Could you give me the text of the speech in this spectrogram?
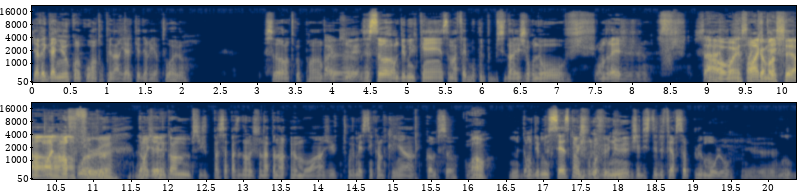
j'avais gagné un concours entrepreneurial qui est derrière toi, là. Ça, entreprendre. Euh, c'est ça, en 2015, ça m'a fait beaucoup de publicité dans les journaux. Je- On dirait, je- je- ça, Ah ouais, ça ouais, commençait en, ouais, en en fou feu. ouais. Donc, Ok. j'avais comme, je passais ça dans le journal pendant un mois. J'ai trouvé mes 50 clients comme ça. Wow. Donc, 2016, quand je suis revenu, j'ai décidé de faire ça plus mollo. Euh, Une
